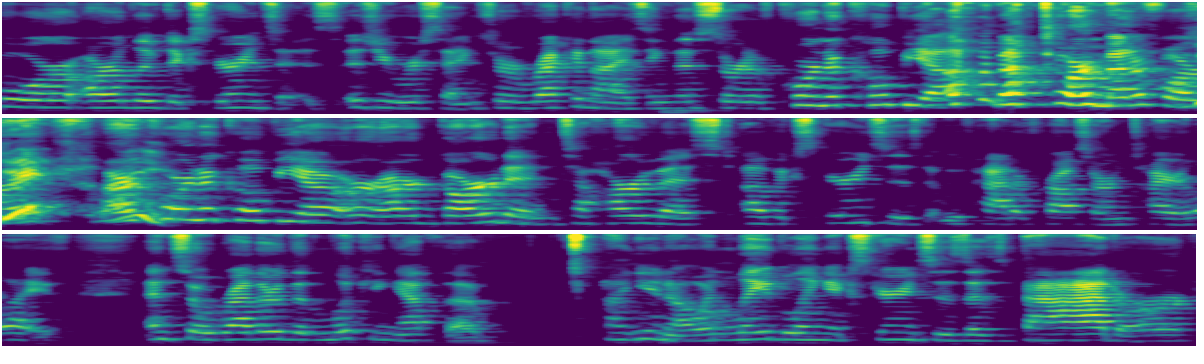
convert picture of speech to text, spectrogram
for our lived experiences, as you were saying, sort of recognizing this sort of cornucopia, back to our metaphor, right? right? Our cornucopia or our garden to harvest of experiences that we've had across our entire life. And so rather than looking at the uh, you know, and labeling experiences as bad or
